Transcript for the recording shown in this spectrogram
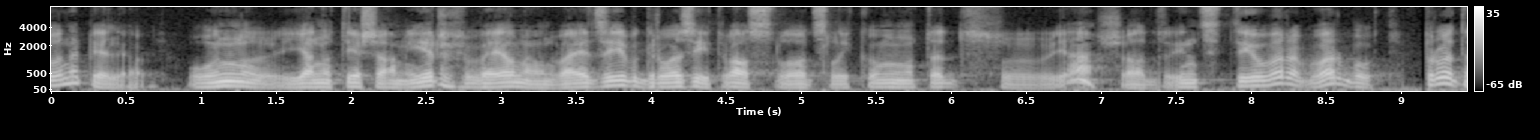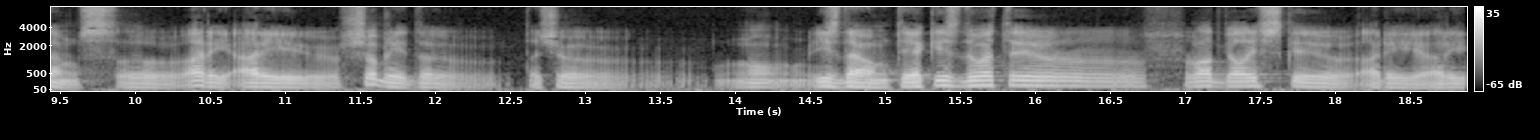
to nepieļauj. Un, ja nu tiešām ir vēlme un vajadzība grozīt valsts valodas likumu, nu tad jā, šāda iniciatīva var, var būt. Protams, arī, arī šobrīd taču, nu, izdevumi tiek izdoti latviešu, arī, arī,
